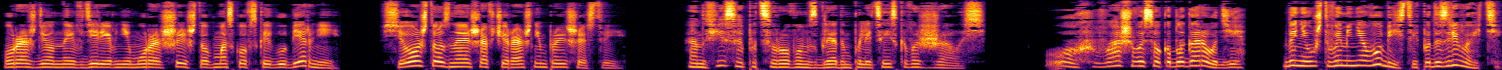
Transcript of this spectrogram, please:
урожденная в деревне Мураши, что в Московской губернии, все, что знаешь о вчерашнем происшествии. Анфиса под суровым взглядом полицейского сжалась. «Ох, ваше высокоблагородие, да неужто вы меня в убийстве подозреваете?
